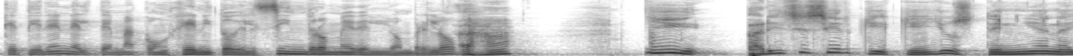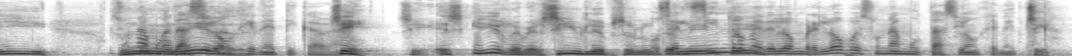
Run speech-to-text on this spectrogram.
que tienen el tema congénito del síndrome del hombre lobo. Ajá. Y parece ser que, ellos tenían ahí es una, mutación genética. ¿verdad? Sí, sí, es irreversible absolutamente. O sea, el síndrome del hombre lobo es una mutación genética. Sí.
